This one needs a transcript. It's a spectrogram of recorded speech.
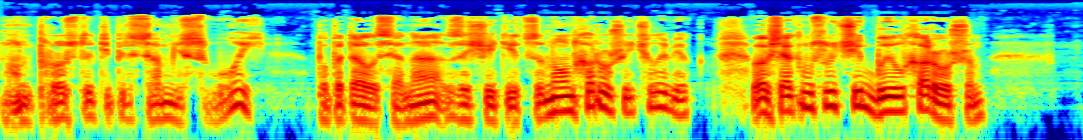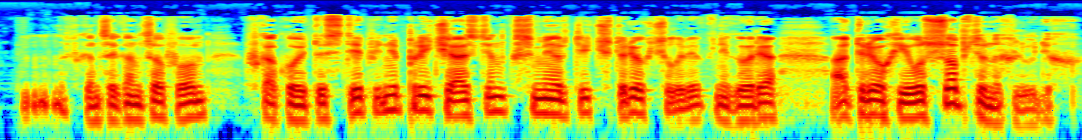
Он просто теперь сам не свой, — попыталась она защититься. Но он хороший человек. Во всяком случае, был хорошим. В конце концов, он в какой-то степени причастен к смерти четырех человек, не говоря о трех его собственных людях,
